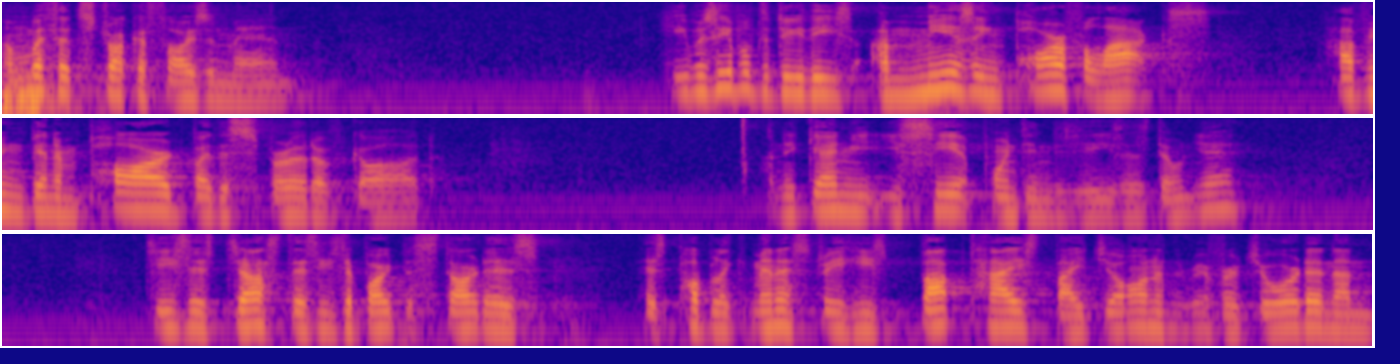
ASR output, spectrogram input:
and with it struck a thousand men. He was able to do these amazing, powerful acts, having been empowered by the Spirit of God. And again, you, you see it pointing to Jesus, don't you? Jesus, just as he's about to start his, his public ministry, he's baptized by John in the River Jordan, and,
